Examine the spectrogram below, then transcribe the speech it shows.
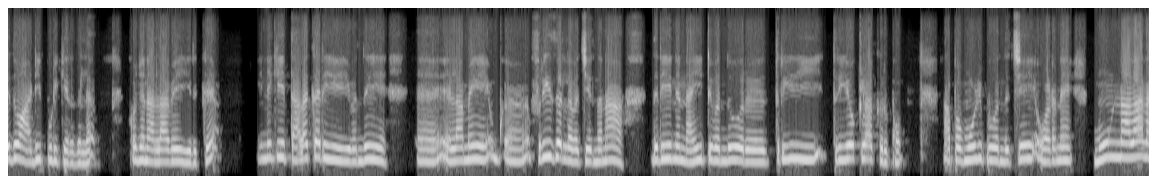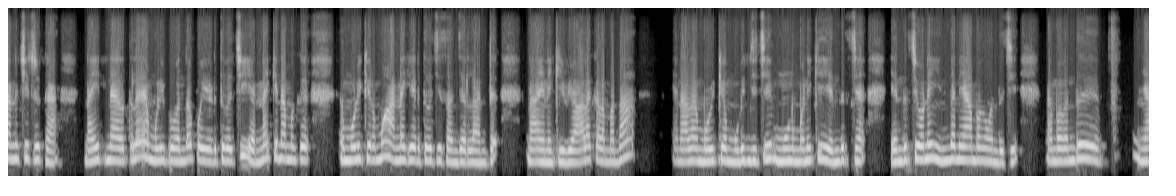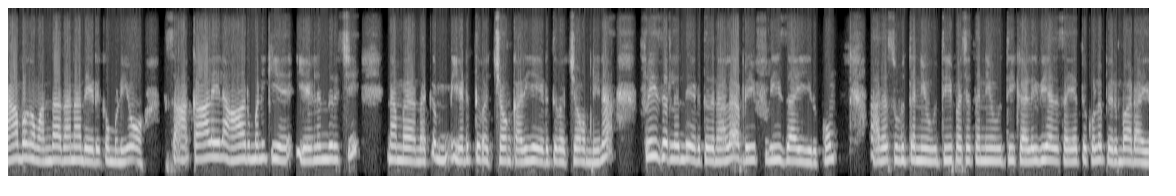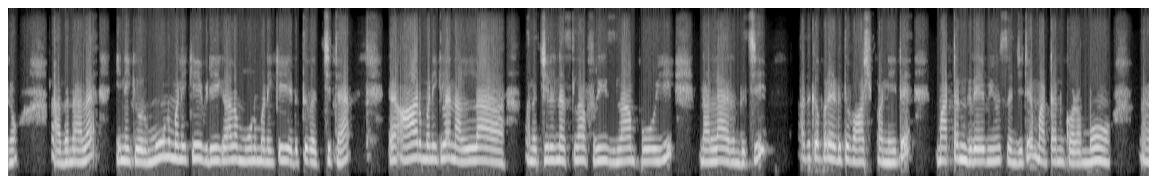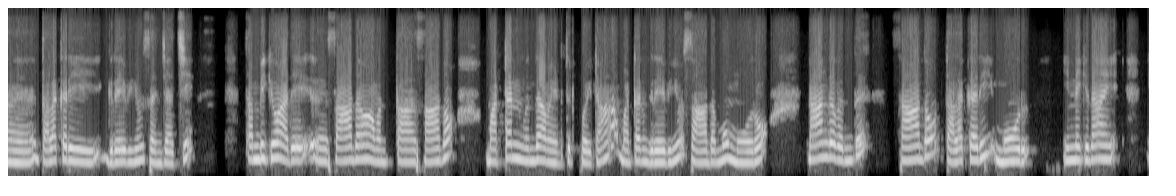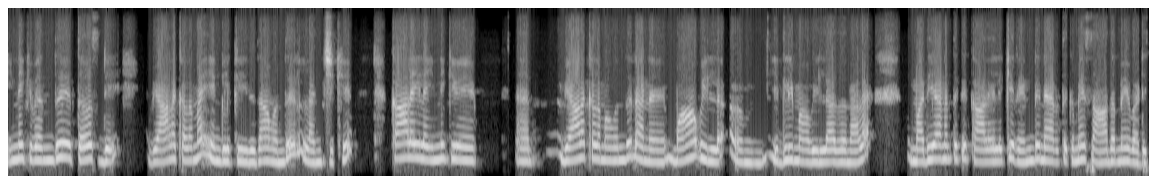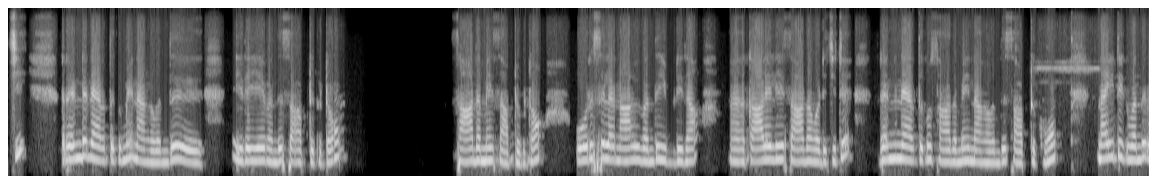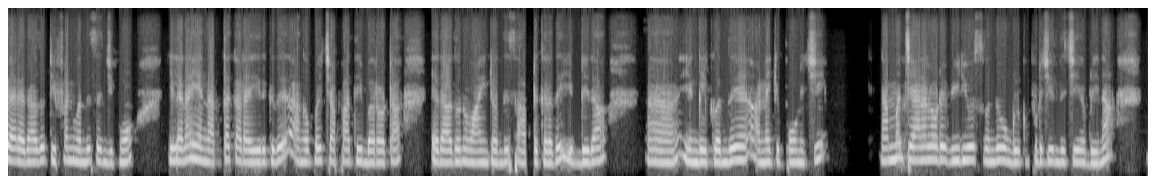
எதுவும் அடி பிடிக்கிறது இல்லை கொஞ்சம் நல்லாவே இருக்குது இன்னைக்கு தலைக்கறி வந்து எல்லாமே ஃப்ரீசரில் வச்சுருந்தேன்னா திடீர்னு நைட்டு வந்து ஒரு த்ரீ த்ரீ ஓ கிளாக் இருக்கும். அப்போ முழிப்பு வந்துச்சு. உடனே மூணு நாளாக நினச்சிட்டு இருக்கேன். நைட் நேரத்தில் முழிப்பு வந்தால் போய் எடுத்து வச்சு என்னைக்கு நமக்கு முழிக்கிறோமோ அன்னைக்கு எடுத்து வச்சு செஞ்சிடலான்ட்டு. நான் இன்னைக்கு வியாழக்கிழமை தான் என்னால் முழிக்க முடிஞ்சிச்சு. மூணு மணிக்கு எந்திரிச்சேன். எந்திரிச்ச உடனே இந்த ஞாபகம் வந்துச்சு. நம்ம வந்து ஞாபகம் வந்தால் தானே அதை எடுக்க முடியும். சா காலையில் ஆறு மணிக்கு எ- எழுந்திருச்சு நம்ம அந்த க- எடுத்து வச்சோம் கறியை எடுத்து வச்சோம் அப்படின்னா ஃப்ரீசர்லேருந்து எடுத்ததுனால அப்படியே ஃப்ரீஸ் ஆகி இருக்கும். அதை சுடு தண்ணி ஊற்றி பச்சை தண்ணி ஊற்றி கழுவி அதை செய்யறதுக்குள்ள பெரும்பாடாயிரும். அதனால இன்னைக்கு ஒரு மூணு மணிக்கே விடியகாலம் மூணு மணிக்கே எடுத்து வச்சுட்டேன். ஆறு மணிக்கெல்லாம் நல்லா அந்த சில்னஸ்லாம் ஃப்ரீஸ்லாம் போய் நல்லா இருந்துச்சு. அதுக்கப்புறம் எடுத்து வாஷ் பண்ணிட்டு மட்டன் கிரேவியும் செஞ்சுட்டு மட்டன் குழம்பும் தலைக்கறி கிரேவியும் செஞ்சாச்சு. தம்பிக்கும் அதே சாதம் அவன் தா சாதம் மட்டன் வந்து அவன் எடுத்துட்டு போயிட்டான். மட்டன் கிரேவியும் சாதமும் மோரும். நாங்கள் வந்து சாதம் தலைக்கறி மோர். இன்னைக்கு தான் இன்னைக்கு வந்து தேர்ஸ்டே வியாழக்கிழமை எங்களுக்கு இதுதான் வந்து லஞ்சுக்கு காலையில இன்னைக்கு வியாழக்கிழமை வந்து நான் மாவு இல்லை இட்லி மாவு இல்லாததுனால மதியானத்துக்கு காலையிலக்கு ரெண்டு நேரத்துக்குமே சாதமே வடித்து ரெண்டு நேரத்துக்குமே நாங்கள் வந்து இதையே வந்து சாப்பிட்டுக்கிட்டோம். சாதமே சாப்பிட்டுக்கிட்டோம். ஒரு சில நாள் வந்து இப்படி தான் காலையிலேயே சாதம் வடிச்சிட்டு ரெண்டு நேரத்துக்கும் சாதமே நாங்கள் வந்து சாப்பிட்டுக்குவோம். நைட்டுக்கு வந்து வேறு ஏதாவது டிஃபன் வந்து செஞ்சுக்குவோம். இல்லைனா எங்கள் அத்தை கடை இருக்குது அங்கே போய் சப்பாத்தி பரோட்டா ஏதாவது ஒன்று வாங்கிட்டு வந்து சாப்பிட்டுக்கிறது. இப்படி தான் எங்களுக்கு வந்து அன்னைக்கு போணுச்சு. நம்ம சேனலோட வீடியோஸ் வந்து உங்களுக்கு பிடிச்சிருந்துச்சு அப்படின்னா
